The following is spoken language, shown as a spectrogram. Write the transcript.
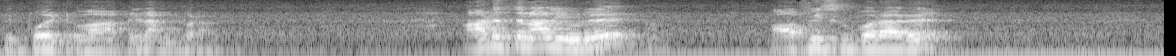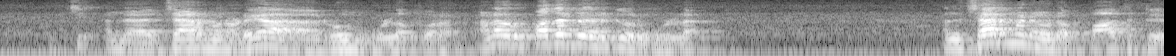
நீ போயிட்டு வா அப்படின்னு அனுப்புகிறாங்க அடுத்த நாள் இவர் ஆஃபீஸுக்கு போகிறாரு அந்த சேர்மனுடைய ரூமுக்குள்ளே போகிறார் ஆனால் ஒரு பதட்டம் இருக்குது ஒரு உள்ள அந்த சேர்மனோட பார்த்துட்டு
